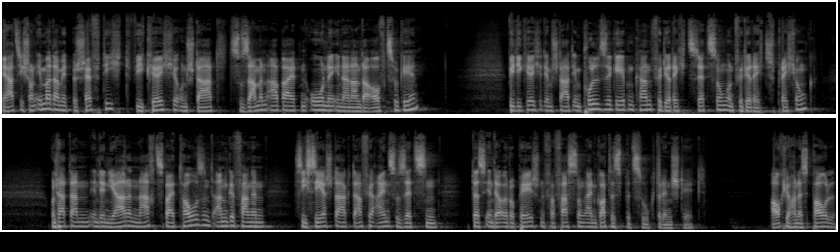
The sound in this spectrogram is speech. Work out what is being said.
Er hat sich schon immer damit beschäftigt, wie Kirche und Staat zusammenarbeiten, ohne ineinander aufzugehen, wie die Kirche dem Staat Impulse geben kann für die Rechtssetzung und für die Rechtsprechung und hat dann in den Jahren nach 2000 angefangen, sich sehr stark dafür einzusetzen, dass in der europäischen Verfassung ein Gottesbezug drinsteht. Auch Johannes Paul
